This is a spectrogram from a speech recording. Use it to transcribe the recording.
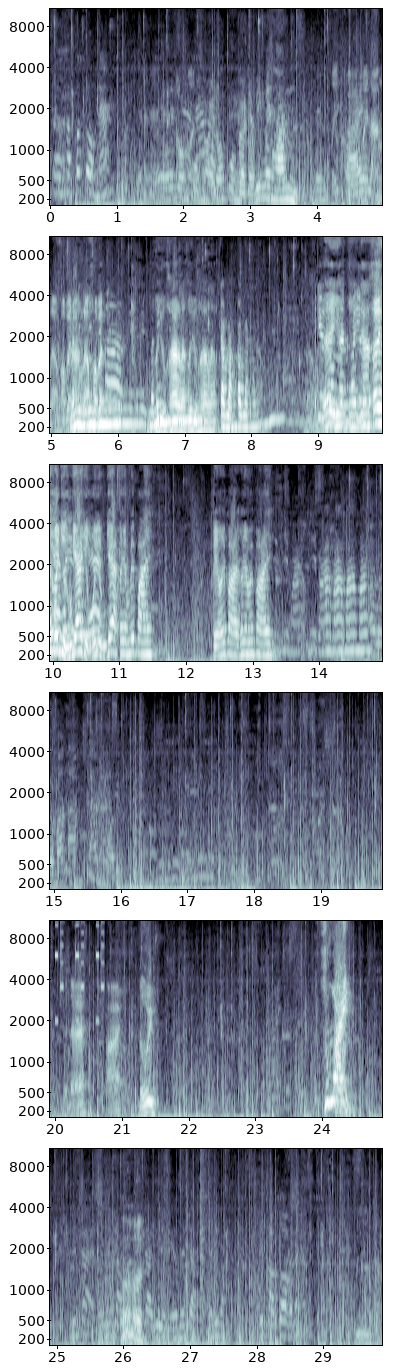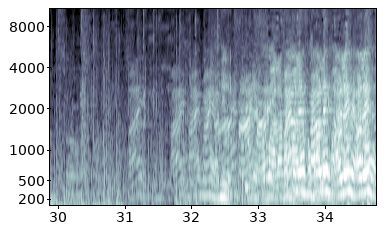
เออเขาประกบนะรวมกลุ่มหน่อยรวมกลุ่มหน่อยเดี๋ยววิ่งไม่ทันเขาไปหลังแล้วเขาไปหลังแล้วเขาไปเขาอยู่ข้างแล้วเขาอยู่ข้างแล้วกำลังกำลังกำลังเฮ้ยยังยังเขาเขาอยู่แยกอยู่เขาอยู่แยกเขายังไม่ไป เขายังไม่ไปเขายังไม่ไปมามามามาเดี๋ยวนะ ไปดุยสวยไม้ไม้นี่เขามาแล้วไม้เอาเลยไม้เอาเลยเอาเลยเอาเลย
